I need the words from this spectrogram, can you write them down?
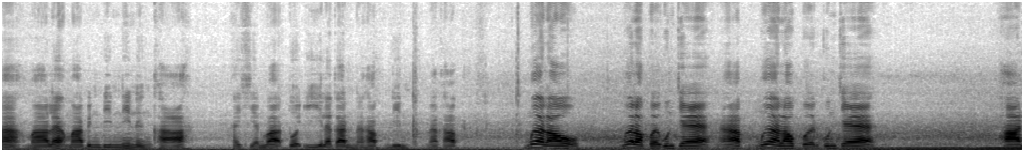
อ่า มาแล้ว มาเป็นดินนี่หนึ่งขา ให้เขียนว่าตัว E แล้วกันนะครับ ดินนะครับ เมื่อเรา เมื่อเราเปิดกุญแจนะครับ เมื่อเราเปิดกุญแจ ผ่าน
